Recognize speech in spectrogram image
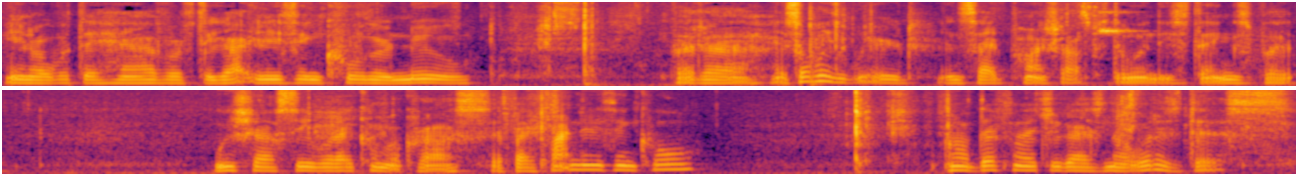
you know, what they have or if they got anything cool or new. But uh, it's always weird inside pawn shops doing these things, but we shall see what I come across. If I find anything cool, I'll definitely let you guys know. What is this?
